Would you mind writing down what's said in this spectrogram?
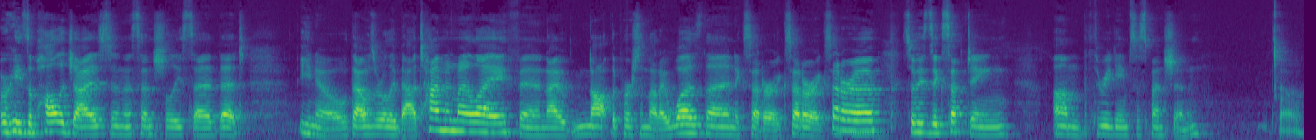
or he's apologized and essentially said that, you know, that was a really bad time in my life, and I'm not the person that I was then, et cetera, et cetera, et cetera. So he's accepting um, the three game suspension. So.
